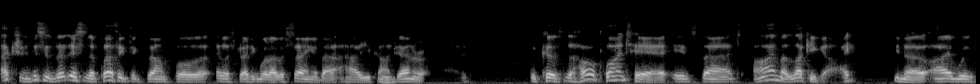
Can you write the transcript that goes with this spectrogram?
Actually, this is this is a perfect example illustrating what I was saying about how you can't mm-hmm. generalize, because the whole point here is that I'm a lucky guy you know, I was,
